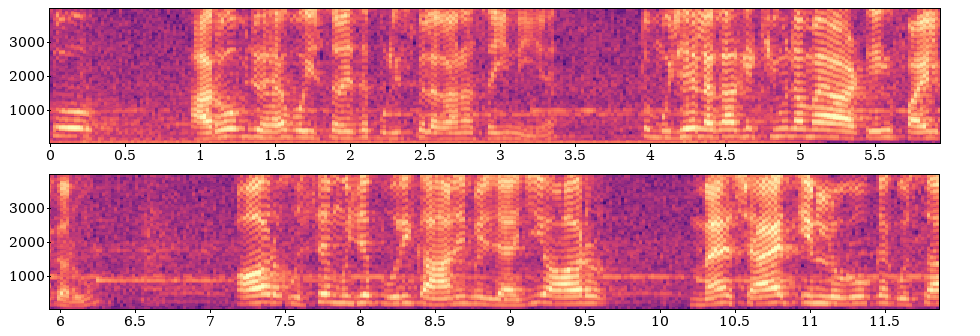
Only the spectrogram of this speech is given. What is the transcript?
तो आरोप जो है वो इस तरह से पुलिस पे लगाना सही नहीं है। तो मुझे लगा कि क्यों ना मैं आर फ़ाइल करूँ और उससे मुझे पूरी कहानी मिल जाएगी और मैं शायद इन लोगों का गुस्सा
